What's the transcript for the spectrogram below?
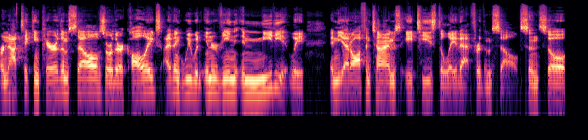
or not taking care of themselves or their colleagues, I think we would intervene immediately. And yet, oftentimes, ATs delay that for themselves. And so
